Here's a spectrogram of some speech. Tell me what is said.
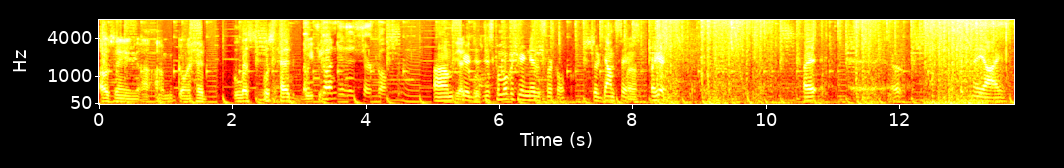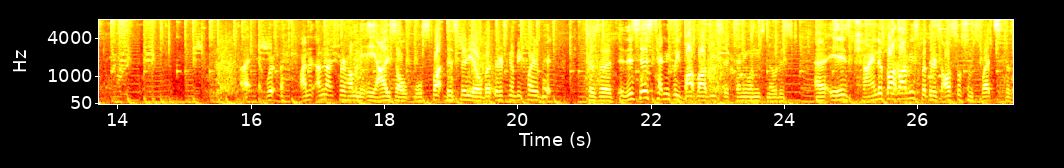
I was saying uh, I'm going ahead. Let's let's head Let's weeping. go into the circle. Um, Yeah, here, cool. just come over here near the circle. They're downstairs. Oh. Right here. All right. Uh, oh. It's an AI. I, we're, I don't, I'm not sure how many AIs will, will spot this video, but there's going to be quite a bit. Because uh, this is technically bot lobbies, if anyone's noticed. Uh, it is kind of bot lobbies, but there's also some sweats because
